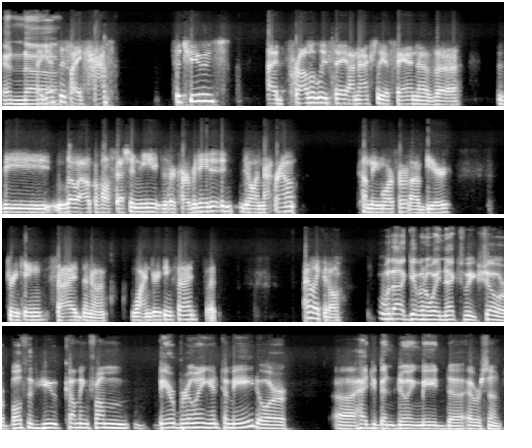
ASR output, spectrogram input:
And uh, I guess if I have to choose, I'd probably say I'm actually a fan of uh, the low alcohol session meads that are carbonated, going that route, coming more from a beer drinking side than a wine drinking side. But I like it all. without giving away next week's show, are both of you coming from beer brewing into mead, or uh, had you been doing mead uh, ever since?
